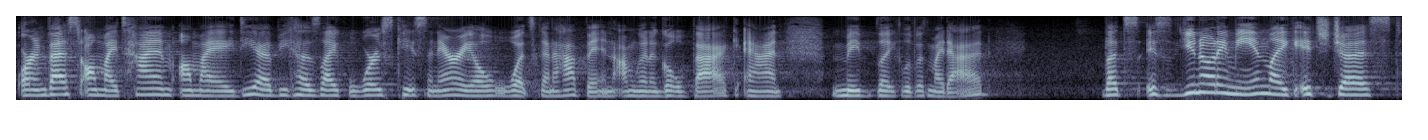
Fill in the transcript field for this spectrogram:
or invest all my time on my idea because like worst case scenario what's going to happen i'm going to go back and maybe like live with my dad that's is you know what i mean like it's just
